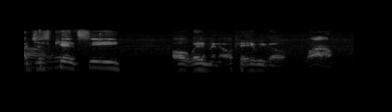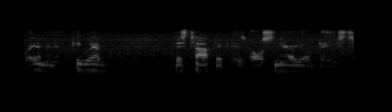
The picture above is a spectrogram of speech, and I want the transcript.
I oh, just can't see. Oh, wait a minute. Okay, here we go. Wow. Wait a minute. People have this topic is all scenario based.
